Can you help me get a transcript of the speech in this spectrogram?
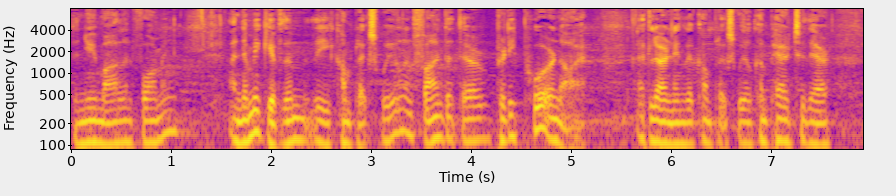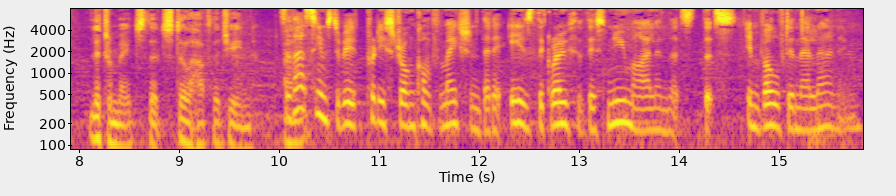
the new myelin forming. And then we give them the complex wheel and find that they're pretty poor now at learning the complex wheel compared to their littermates that still have the gene. So that seems to be a pretty strong confirmation that it is the growth of this new myelin that's, that's involved in their learning.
